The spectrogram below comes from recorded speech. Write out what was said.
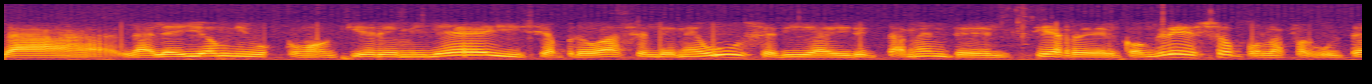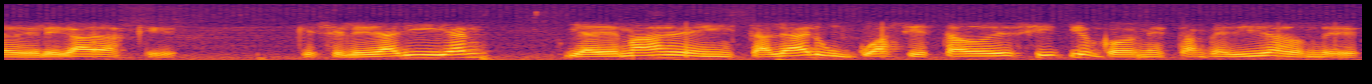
la, la ley ómnibus como quiere mi ley y se aprobase el DNU sería directamente el cierre del Congreso por las facultades delegadas que, que se le darían y además de instalar un cuasi estado de sitio con estas medidas donde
